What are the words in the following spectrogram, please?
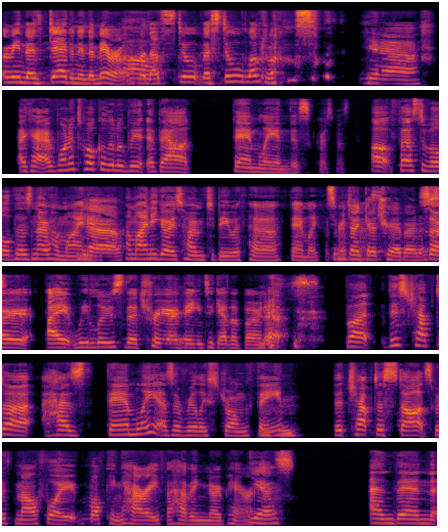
I mean, they're dead and in a mirror, Oh. but that's still they're still loved ones. Yeah. Okay, I want to talk a little bit about family in this Christmas. Oh, first of all, there's no Hermione. Yeah. Hermione goes home to be with her family for so we don't get a trio bonus. So I we lose the trio being together bonus. But this chapter has family as a really strong theme. Mm-hmm. The chapter starts with Malfoy mocking Harry for having no parents. Yes. And then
